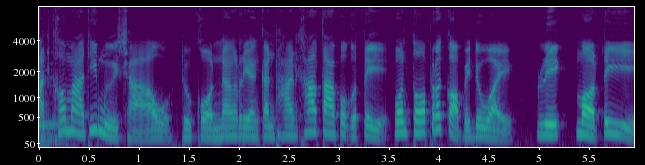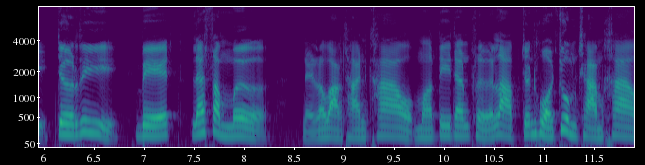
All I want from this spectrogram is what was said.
ตัดเข้ามาที่มือเช้า ทุกคนนั่งเรียงกันทานข้าวตามปกติ บนโต๊ะประกอบไปด้วยริก มอร์ตี้ เจอรี่ เบส และซัมเมอร์ ในระหว่างทานข้าว มอร์ตี้ดันเผลอหลับจนหัวจุ่มชามข้าว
